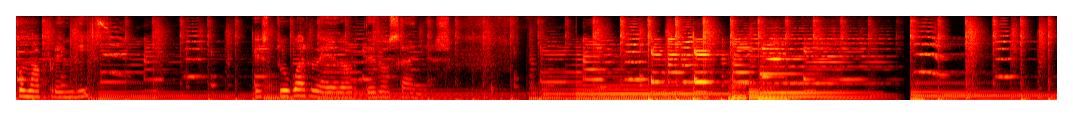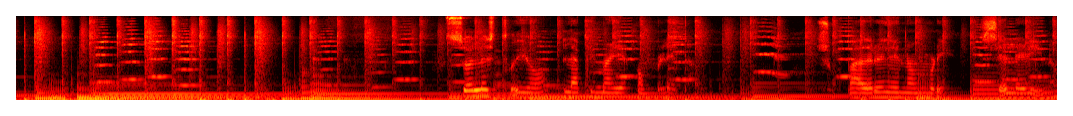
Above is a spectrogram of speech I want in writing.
Como aprendiz, estuvo alrededor de dos años. Solo estudió la primaria completa. Su padre de nombre Celerino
